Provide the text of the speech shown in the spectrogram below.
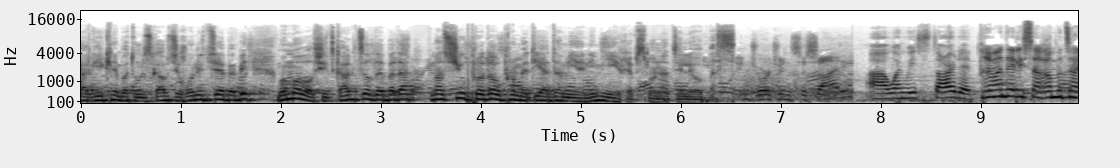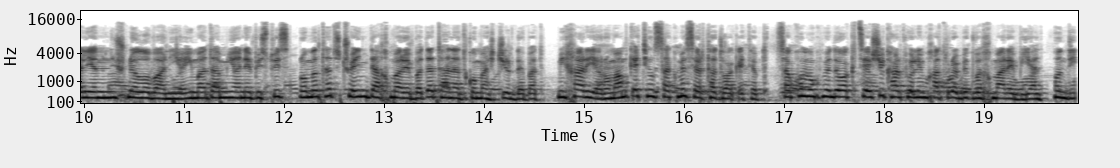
კარგი იქნება თუ მსგავსი ღონისძიებები მომავალშიც გაგრძელდება და მასში უფრო და უფრო მეტი ადამიანი მიიღებს მონაწილეობას. დღევანდელი საღამო ძალიან მნიშვნელოვანია იმ ადამიანებისთვის, რომელთაც ჩვენი დახმარება და თანადგომა სჭირდებათ. მიხარია, რომ ამ კეთილ საქმეს ერთად ვაკეთებთ. საქველმოქმედო აქციაში ქართველი მხატვრები გვეხმარებიან. ფონდი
